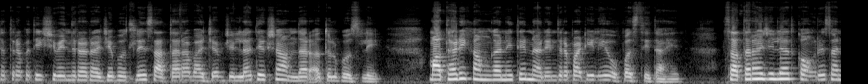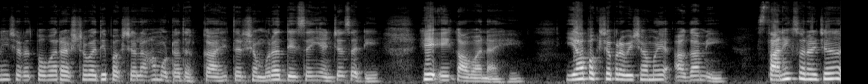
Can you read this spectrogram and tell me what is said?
छत्रपती शिवेंद्रराजे भोसले सातारा भाजप जिल्हाध्यक्ष आमदार अतुल भोसले माथाडी कामगार नेते नरेंद्र पाटील हे उपस्थित आहेत. सातारा जिल्ह्यात काँग्रेस आणि शरद पवार राष्ट्रवादी पक्षाला हा मोठा धक्का आहे तर शंभूराज देसाई यांच्यासाठी हे एक आव्हान आहे. या पक्षप्रवेशामुळे आगामी स्थानिक स्वराज्य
